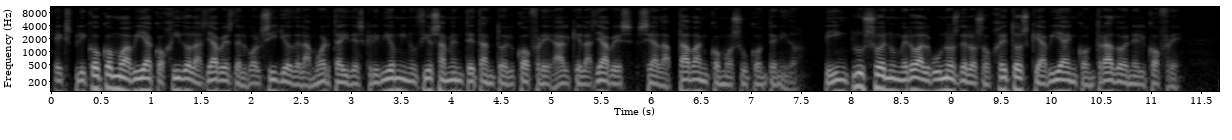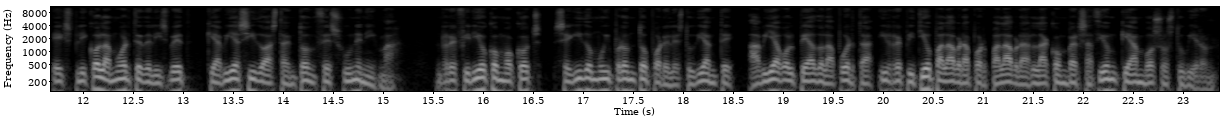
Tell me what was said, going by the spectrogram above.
Explicó cómo había cogido las llaves del bolsillo de la muerta y describió minuciosamente tanto el cofre al que las llaves se adaptaban como su contenido. E incluso enumeró algunos de los objetos que había encontrado en el cofre. Explicó la muerte de Lisbeth, que había sido hasta entonces un enigma. Refirió cómo Koch, seguido muy pronto por el estudiante, había golpeado la puerta y repitió palabra por palabra la conversación que ambos sostuvieron.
